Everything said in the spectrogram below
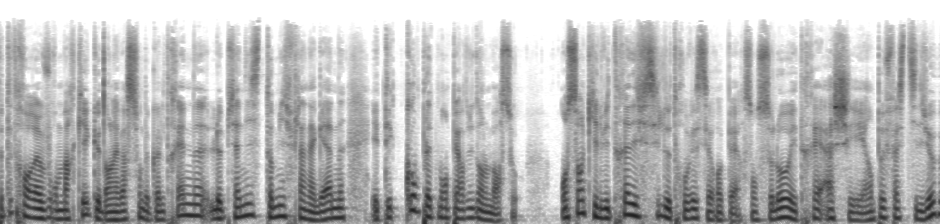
Peut-être aurez-vous remarqué que dans la version de Coltrane, le pianiste Tommy Flanagan était complètement perdu dans le morceau. On sent qu'il lui est très difficile de trouver ses repères, son solo est très haché et un peu fastidieux,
